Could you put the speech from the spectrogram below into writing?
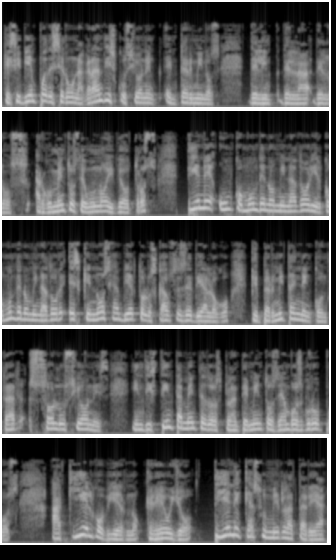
que si bien puede ser una gran discusión en, términos de, la, de los argumentos de uno y de otros, tiene un común denominador y el común denominador es que no se han abierto los cauces de diálogo que permitan encontrar soluciones indistintamente de los planteamientos de ambos grupos. Aquí el gobierno, creo yo, tiene que asumir la tarea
